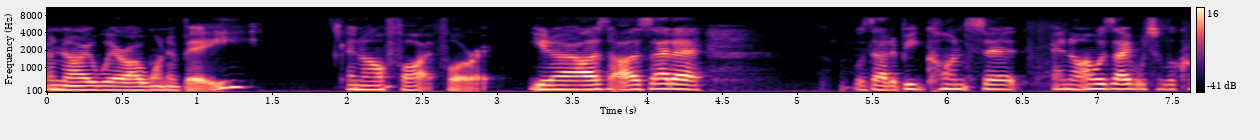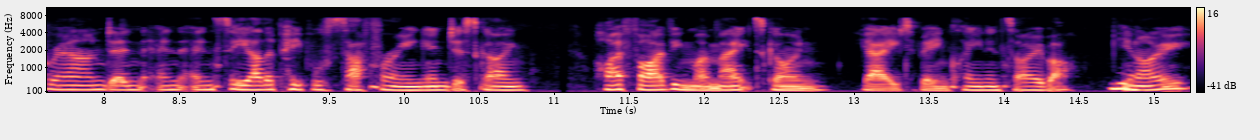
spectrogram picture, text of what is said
I know where I want to be, and I'll fight for it. You know, I was I was at a was at a big concert and I was able to look around and, and, and see other people suffering and just going high fiving my mates going, Yay to being clean and sober. You know?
